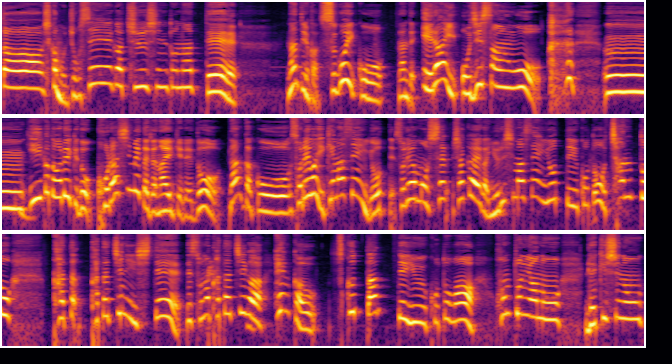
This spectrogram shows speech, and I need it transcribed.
たしかも女性が中心となってなんていうか、すごいこう、なんで、偉いおじさんを うーん、言い方悪いけど、懲らしめたじゃないけれど、なんかこう、それはいけませんよって、それはもう社会が許しませんよっていうことをちゃんと形にして、で、その形が変化を作ったっていうことは、本当にあの、歴史の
